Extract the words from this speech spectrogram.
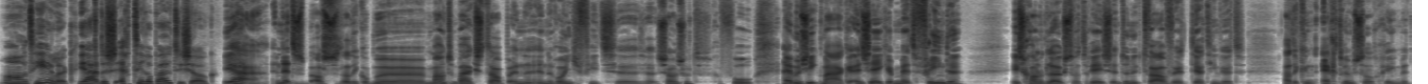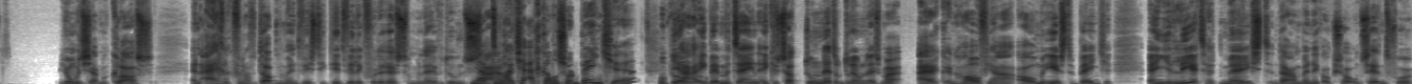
Oh, wat heerlijk. Ja, dus echt therapeutisch ook. Ja, ja. En net als, als dat ik op mijn mountainbike stap en, en een rondje fiets. Uh, Zo'n soort gevoel. En muziek maken, en zeker met vrienden, is gewoon het leukste wat er is. En toen ik 12 werd, 13 werd, had ik een echt drumstel. Ging met jongetjes uit mijn klas. En eigenlijk vanaf dat moment wist ik, dit wil ik voor de rest van mijn leven doen. Ja, Samen... toen had je eigenlijk al een soort beentje, hè? Op... Ja, ik ben meteen... Ik zat toen net op drumles, maar eigenlijk een half jaar al mijn eerste beentje. En je leert het meest, en daarom ben ik ook zo ontzettend voor...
